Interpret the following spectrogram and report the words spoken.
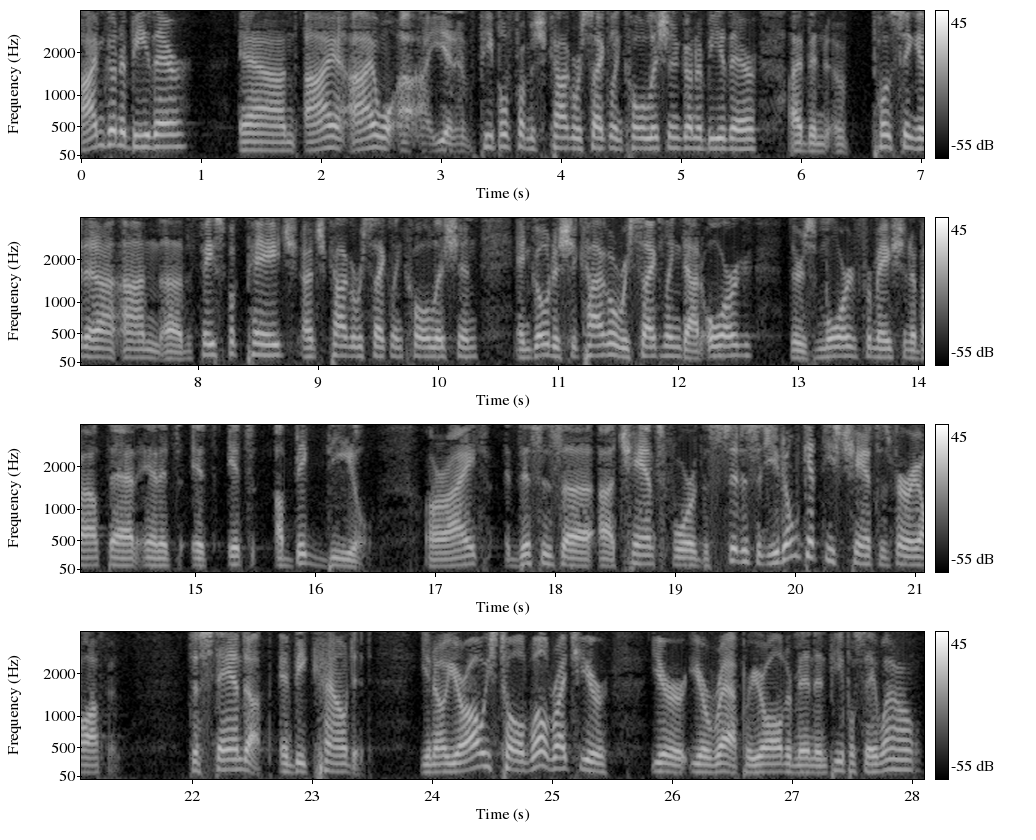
I'm going to be there, and I, I, uh, you know, people from the Chicago Recycling Coalition are going to be there. I've been uh, posting it on, on uh, the Facebook page on Chicago Recycling Coalition, and go to chicagorecycling.org. There's more information about that, and it's it's it's a big deal. All right, this is a, a chance for the citizen. You don't get these chances very often to stand up and be counted. You know, you're always told, well, write to your your your rep or your alderman, and people say, well,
